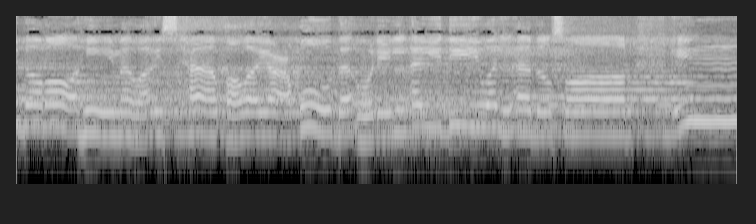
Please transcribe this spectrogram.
إبراهيم وإسحاق ويعقوب أولي الأيدي والأبصار. إنا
